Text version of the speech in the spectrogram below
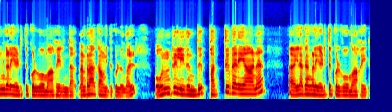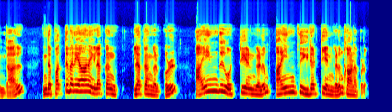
எண்களை எடுத்துக்கொள்வோமாக இருந்தால் நன்றாக கவனித்துக் கொள்ளுங்கள் ஒன்றிலிருந்து பத்து வரையான இலக்கங்களை எடுத்துக்கொள்வோமாக இருந்தால் இந்த பத்து வரையான இலக்கங் இலக்கங்களுக்குள் ஐந்து ஒற்றை எண்களும் ஐந்து இரட்டி எண்களும் காணப்படும்.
